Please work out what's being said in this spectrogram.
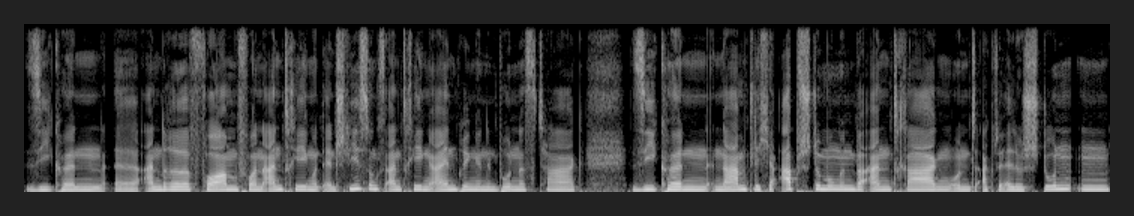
Sie können äh, andere Formen von Anträgen und Entschließungsanträgen einbringen in den Bundestag. Sie können namentliche Abstimmungen beantragen und aktuelle Stunden.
